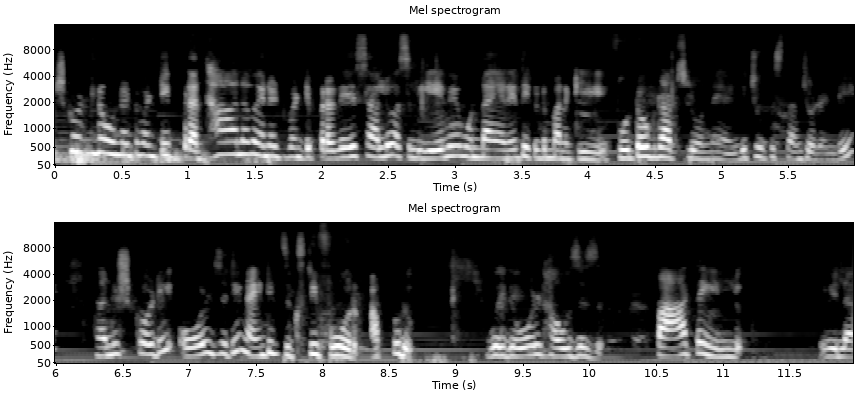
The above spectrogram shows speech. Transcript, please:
ధనుష్కోటిలో ఉన్నటువంటి ప్రధానమైనటువంటి ప్రదేశాలు అసలు ఏమేమి ఉన్నాయనేది ఇక్కడ మనకి ఫోటోగ్రాఫ్స్లో లో ఉన్నాయండి చూపిస్తాను చూడండి. Dhanushkodi old city nineteen sixty four అప్పుడు ఇది ఓల్డ్ హౌసెస్ పాత ఇల్లు. ఇవి ఇలా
